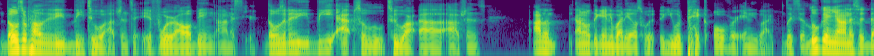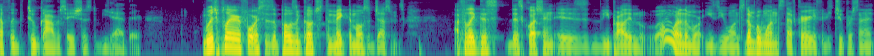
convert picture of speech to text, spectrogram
Those are probably the, the two options if we're all being honest here. Those are the the absolute two uh, options. I don't I don't think anybody else would you would pick over anybody. Like I said, Luka and Giannis are definitely the two conversations to be had there. Which player forces opposing coaches to make the most adjustments? I feel like this this question is the probably one of the more easy ones. Number one, Steph Curry, fifty two percent.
